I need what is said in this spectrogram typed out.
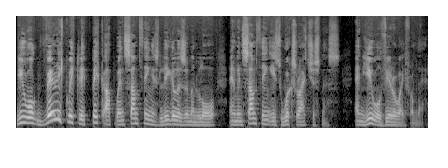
you will very quickly pick up when something is legalism and law and when something is works righteousness, and you will veer away from that.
